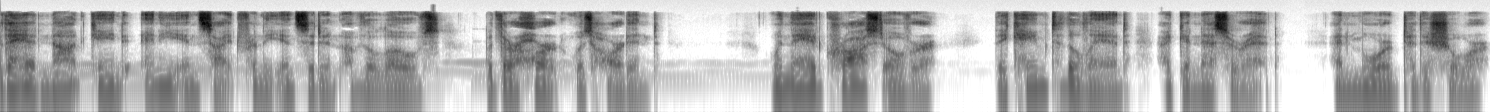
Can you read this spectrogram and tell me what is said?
for they had not gained any insight from the incident of the loaves, but their heart was hardened. When they had crossed over, they came to the land at Gennesaret and moored to the shore.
